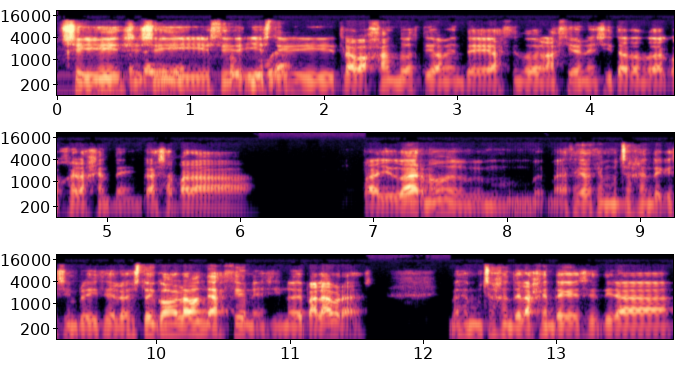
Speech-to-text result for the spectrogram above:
Sí, sí, sí. y estoy trabajando activamente, haciendo donaciones y tratando de acoger a gente en casa para, para ayudar, ¿no? Me hace mucha gente que siempre dice, los estoicos hablaban de acciones y no de palabras. Me hace mucha gente la gente que se tira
